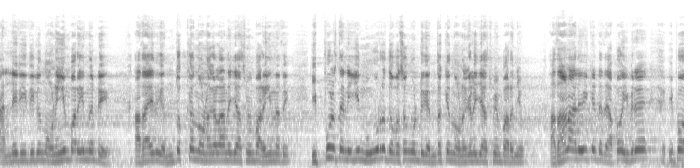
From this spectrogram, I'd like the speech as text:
നല്ല രീതിയിൽ നുണയും പറയുന്നുണ്ട്. അതായത് എന്തൊക്കെ നുണകളാണ് ജാസ്മിൻ പറയുന്നത്? ഇപ്പോൾ തന്നെ ഈ നൂറ് ദിവസം കൊണ്ട് എന്തൊക്കെ നുണകൾ ജാസ്മിൻ പറഞ്ഞു? അതാണ് ആലോചിക്കേണ്ടത്. അപ്പോൾ ഇവരെ ഇപ്പോൾ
